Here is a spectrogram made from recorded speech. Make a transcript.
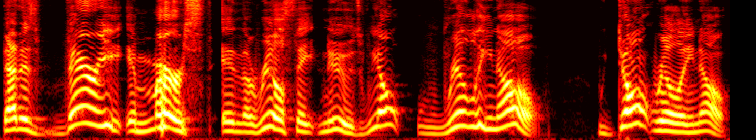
that is very immersed in the real estate news, we don't really know. We don't really know.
